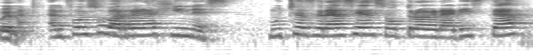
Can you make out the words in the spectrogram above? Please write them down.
Bueno, Alfonso Barrera Gines, muchas gracias, otro agrarista.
